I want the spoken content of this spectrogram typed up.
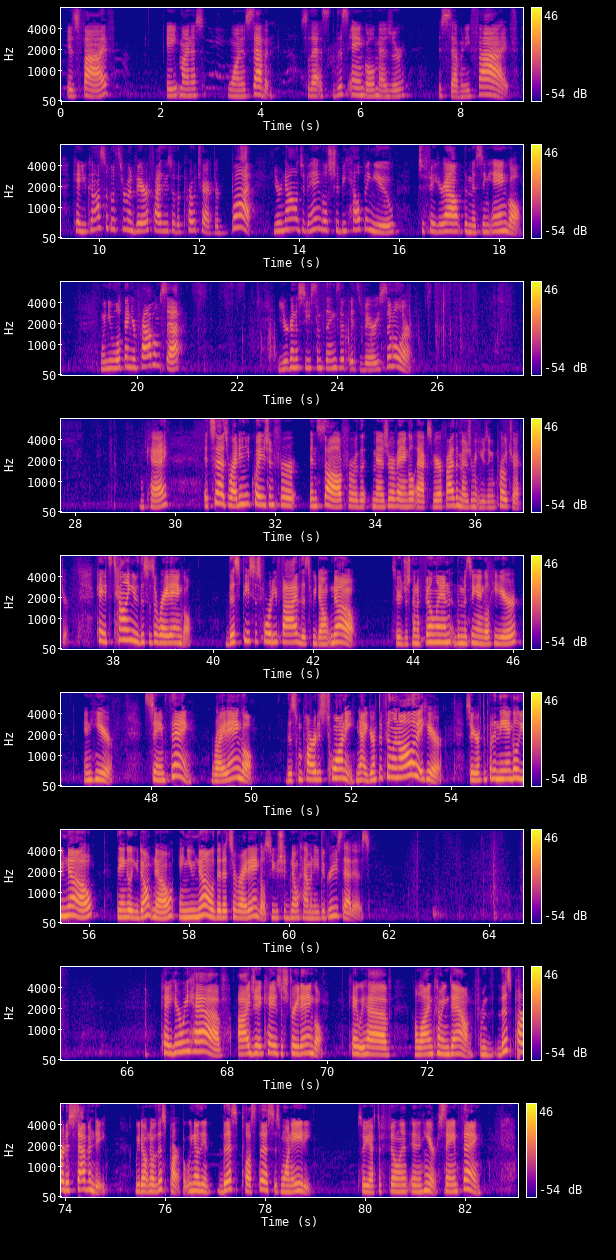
is 5. 8 minus 1 is 7. So that is this angle measure is 75. Okay, you can also go through and verify these with a protractor, but your knowledge of angles should be helping you to figure out the missing angle. When you look on your problem set, you're going to see some things that it's very similar. Okay? It says write an equation for and solve for the measure of angle x. Verify the measurement using a protractor. Okay, it's telling you this is a right angle. This piece is 45, this we don't know. So you're just going to fill in the missing angle here and here. Same thing, right angle. This one part is 20. Now you're going to have to fill in all of it here. So you have to put in the angle you know, the angle you don't know, and you know that it's a right angle. So you should know how many degrees that is. Okay, here we have IJK is a straight angle. Okay, we have a line coming down. From this part is 70. We don't know this part, but we know that this plus this is 180. So you have to fill in, in here. Same thing.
